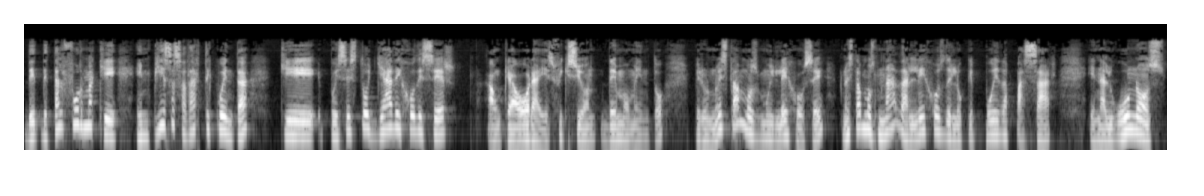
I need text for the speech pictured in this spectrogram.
de, tal forma que empiezas a darte cuenta que pues esto ya dejó de ser, aunque ahora es ficción de momento, pero no estamos muy lejos, ¿eh? No estamos nada lejos de lo que pueda pasar en algunos,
